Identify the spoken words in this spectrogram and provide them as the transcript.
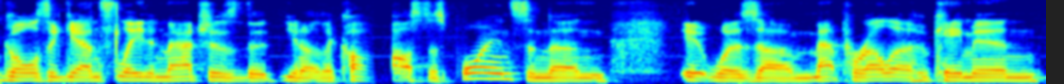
goals against late in matches that you know that cost us points, and then it was um, Matt Parella who came in,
